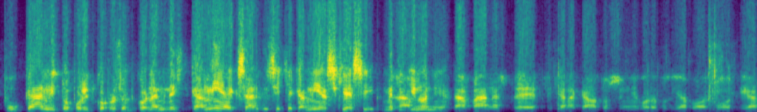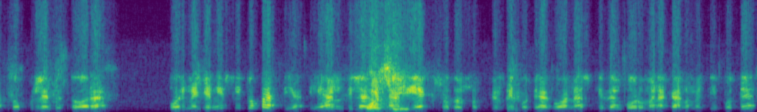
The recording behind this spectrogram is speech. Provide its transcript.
που κάνει το πολιτικό προσωπικό να μην έχει καμία εξάρτηση και καμία σχέση με την κοινωνία. Λαμβάνεστε έτσι για να κάνω το συνήγορο του διαβόλου ότι αυτό που λέτε τώρα μπορεί να γεννήσει τοπάθεια. Εάν δηλαδή Όχι. είναι αδιέξοδος οποιοδήποτε αγώνας και δεν μπορούμε να κάνουμε τίποτε,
